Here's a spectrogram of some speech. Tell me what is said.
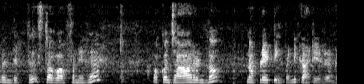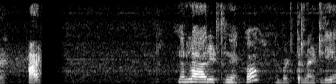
வெந்துடுத்து ஸ்டவ் ஆஃப் பண்ணிடுறேன். இப்போ கொஞ்சம் ஆறண்டும் நான் பிளேட்டிங் பண்ணி காட்டிடுறேங்க. ஆறு. நல்லா ஆறி எடுத்துங்க இப்போ. நம்ம எடுத்துடலாம் இட்லியே.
